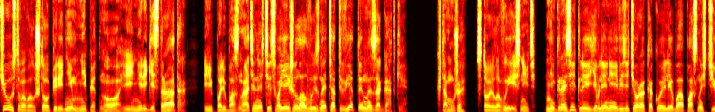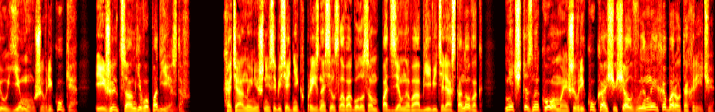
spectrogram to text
Чувствовал, что перед ним не пятно и не регистратор, и по любознательности своей желал вызнать ответы на загадки. К тому же стоило выяснить, не грозит ли явление визитера какой-либо опасностью ему, Шеврикуке, и жильцам его подъездов. Хотя нынешний собеседник произносил слова голосом подземного объявителя остановок, нечто знакомое Шеврикука ощущал в иных оборотах речи.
